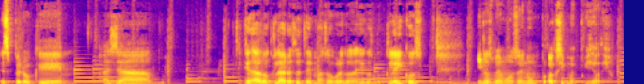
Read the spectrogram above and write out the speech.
espero que haya quedado claro este tema sobre los ácidos nucleicos y nos vemos en un próximo episodio.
